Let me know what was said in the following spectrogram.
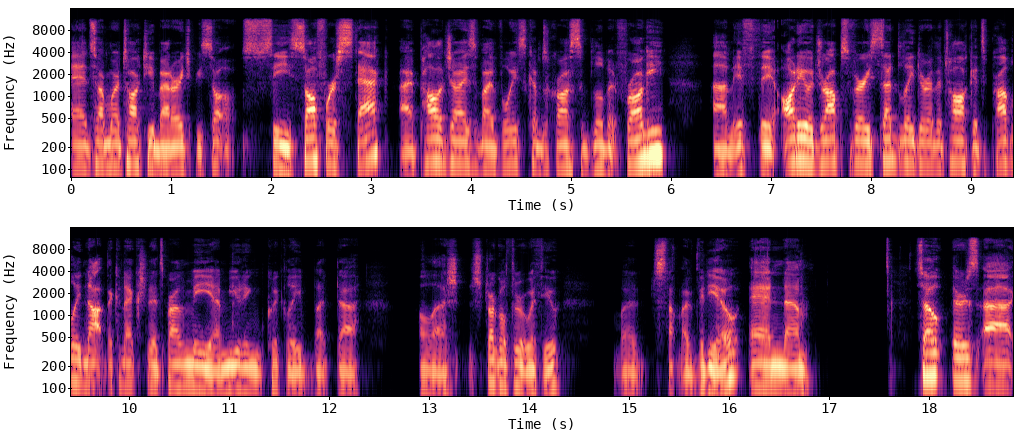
And so I'm going to talk to you about our HPC software stack. I apologize if my voice comes across a little bit froggy. Um, if the audio drops very suddenly during the talk, it's probably not the connection. It's probably me uh, muting quickly, but uh, I'll uh, struggle through it with you. I'm going to stop my video. And um, so there's uh,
